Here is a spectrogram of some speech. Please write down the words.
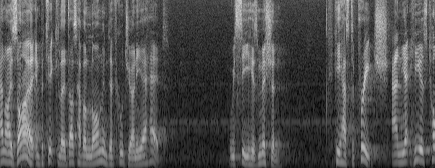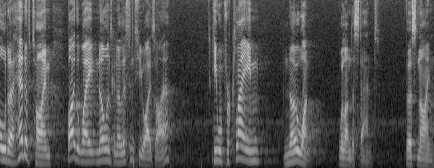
And Isaiah, in particular, does have a long and difficult journey ahead. We see his mission. He has to preach, and yet he is told ahead of time by the way, no one's going to listen to you, Isaiah. He will proclaim, no one will understand. Verse 9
